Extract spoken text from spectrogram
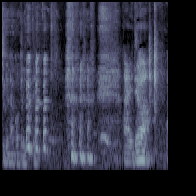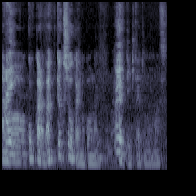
思議なこと言って。はいではあの、はい。ここから楽曲紹介のコーナーに入っていきたいと思います、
